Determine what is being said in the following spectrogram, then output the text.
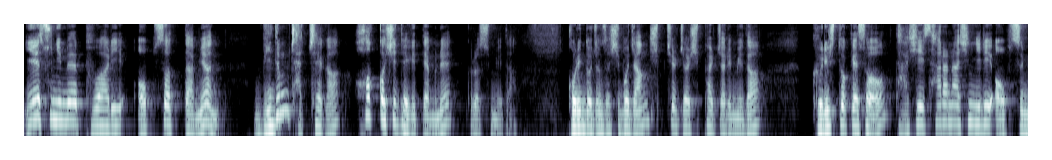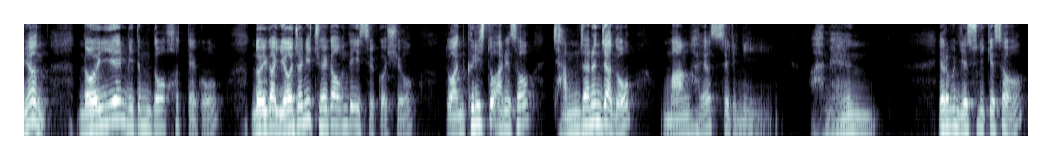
예수님의 부활이 없었다면 믿음 자체가 헛것이 되기 때문에 그렇습니다. 고린도전서 15장 17절 18절입니다. 그리스도께서 다시 살아나신 일이 없으면 너희의 믿음도 헛되고 너희가 여전히 죄 가운데 있을 것이요 또한 그리스도 안에서 잠자는 자도 망하였으리니 아멘. 여러분 예수님께서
